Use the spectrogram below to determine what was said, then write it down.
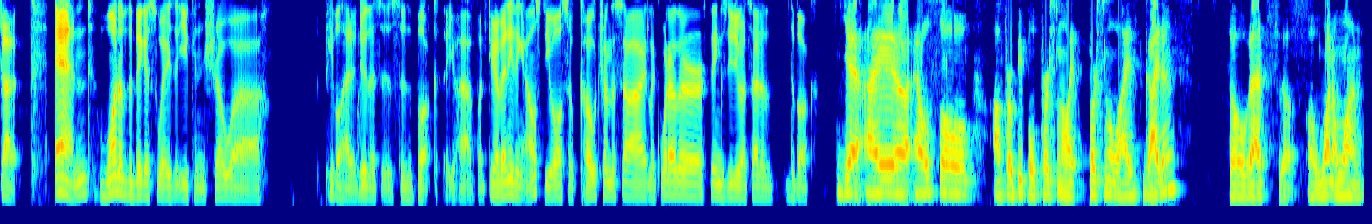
Got it. And one of the biggest ways that you can show uh, people how to do this is through the book that you have. But do you have anything else? Do you also coach on the side? Like, what other things do you do outside of the book? Yeah, I, uh, I also offer people personal, personalized guidance. So that's uh, a one-on-one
